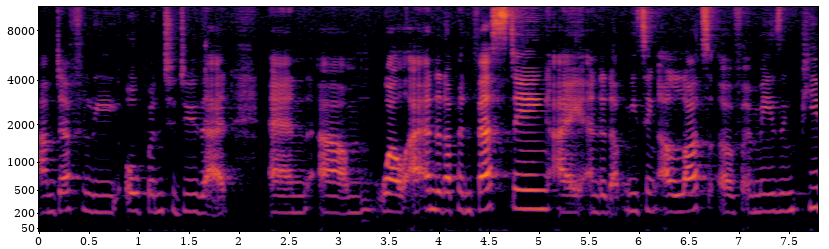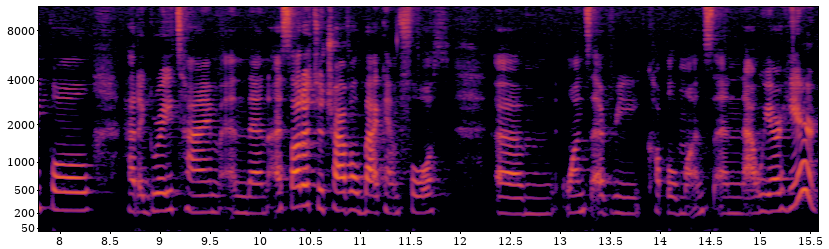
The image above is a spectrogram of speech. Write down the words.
I'm definitely open to do that. And um, well, I ended up investing. I ended up meeting a lot of amazing people, had a great time, and then I started to travel back and forth um, once every couple months, and now we are here.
